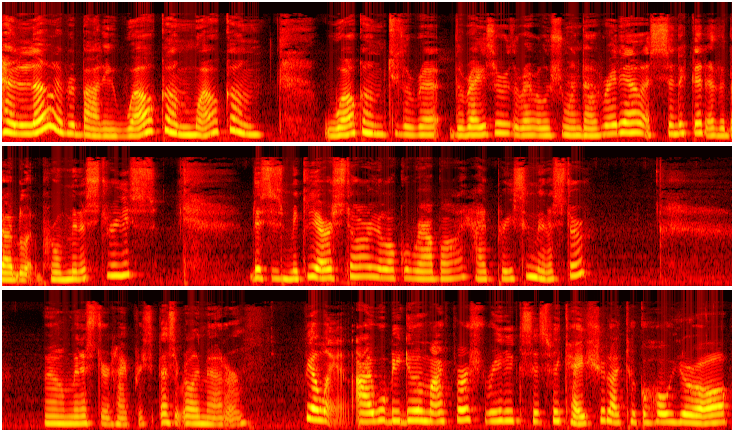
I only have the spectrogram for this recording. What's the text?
Hello, everybody. Welcome, welcome, welcome to the Re- the Razor, the Revolution One Dove Radio, a syndicate of the Double Pro Ministries. This is Mickey Erstar, your local rabbi, high priest, and minister. Well, minister and high priest, it doesn't really matter. Fill in. I will be doing my first reading since vacation. I took a whole year off.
